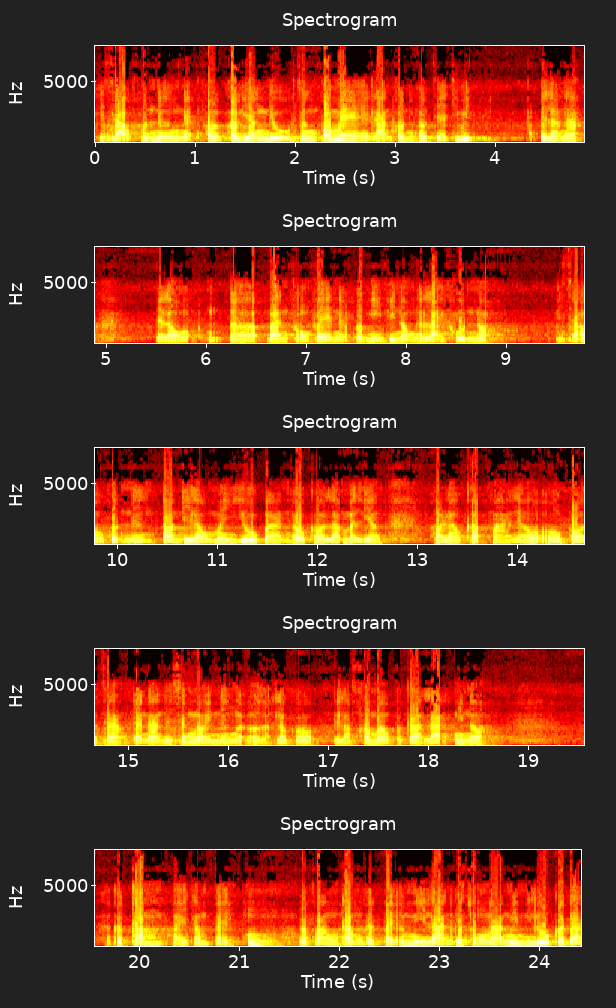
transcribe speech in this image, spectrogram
พี่สาวคนหนึ่งเนี่ยเขาเขาเลี้ยงอยู่ ซึ่งพ่อแม่หลานคนนี้เขาเสียชีวิตไปแล้วนะ แต่เราบ้านของแฟนเนี่ยก็มีพี่น้องกันหลายคนเนาะพี่สาวคนหนึ่งตอนที่เราไม่อยู่บ้านเขาก็รับมาเลี้ยง พอเรากลับมาแล้วเออพอสร้างฐานะได้สักหน่อยหนึ่งเออเราก็ไปรับเข้ามาอุปการะนี่เนาะแล้วก็ทำไปทำไป อืมก็ฟังทำกันไปเออมีหลานก็ส่งหลานไม่มีลูกก็ได้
